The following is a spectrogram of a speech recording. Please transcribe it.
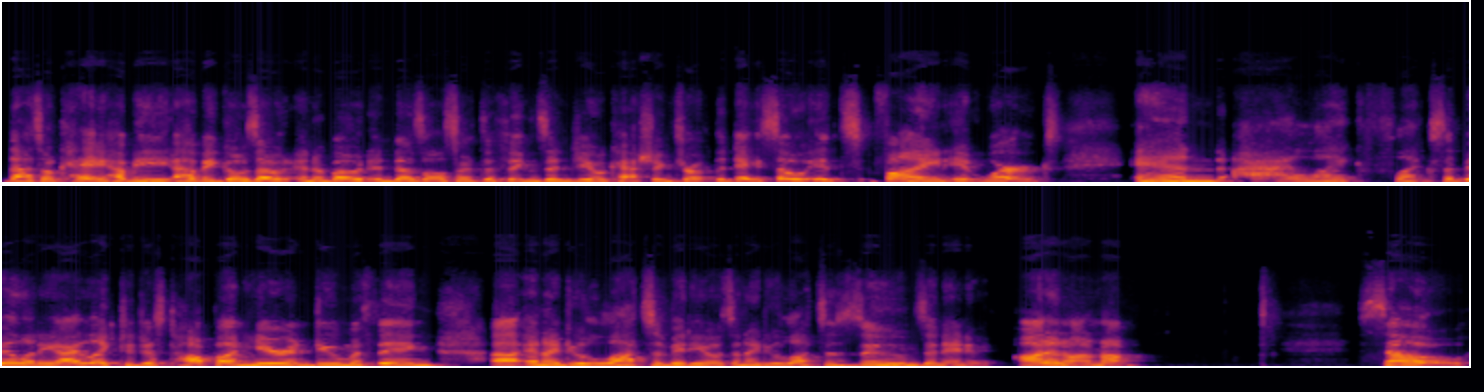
that's okay. Hubby hubby goes out and about and does all sorts of things in geocaching throughout the day. So it's fine. It works. And I like flexibility. I like to just hop on here and do my thing. Uh, and I do lots of videos and I do lots of Zooms and anyway, on and on and on. So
